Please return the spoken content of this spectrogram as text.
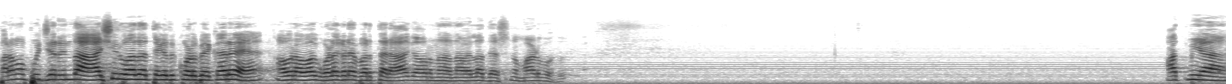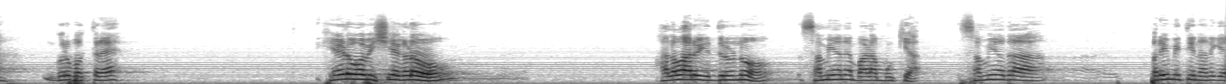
ಪರಮ ಪೂಜ್ಯರಿಂದ ಆಶೀರ್ವಾದ ತೆಗೆದುಕೊಳ್ಬೇಕಾದ್ರೆ ಅವ್ರು ಅವಾಗ ಒಳಗಡೆ ಬರ್ತಾರೆ, ಆಗ ಅವ್ರನ್ನ ನಾವೆಲ್ಲ ದರ್ಶನ ಮಾಡ್ಬೋದು. ಆತ್ಮೀಯ ಗುರುಭಕ್ತರೇ ಹೇಳುವ ವಿಷಯಗಳು ಹಲವಾರು ಇದ್ರೂ ಸಮಯನೇ ಭಾಳ ಮುಖ್ಯ. ಸಮಯದ ಪರಿಮಿತಿ ನನಗೆ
